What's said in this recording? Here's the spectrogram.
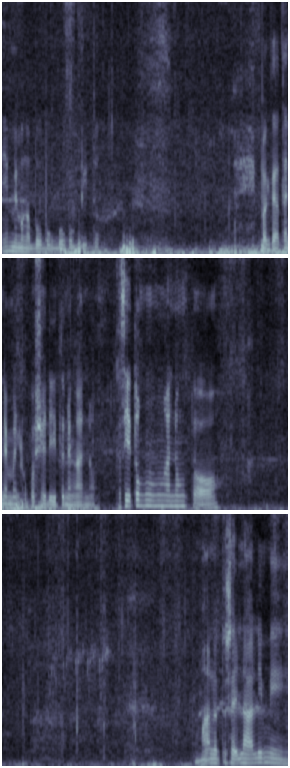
eh may mga bubog-bubog dito. Ay, Pagtataniman ko po siya dito ng ano. Kasi itong anong to, maano to sa ilalim eh.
